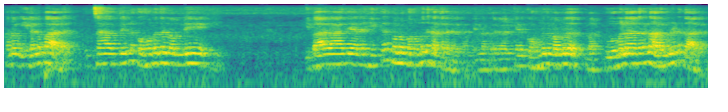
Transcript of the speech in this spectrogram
තමන් ඊළඟ පාර උත්සාහවත් වෙන්න කොහොමද මම මේ විභාගාද යන හිත මම කොහොමද නතර කරගන්නේ? නතර කරගන්න කියන්නේ කොහොමද මම වුවමනා කරන අරමුණට දාගන්නේ?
